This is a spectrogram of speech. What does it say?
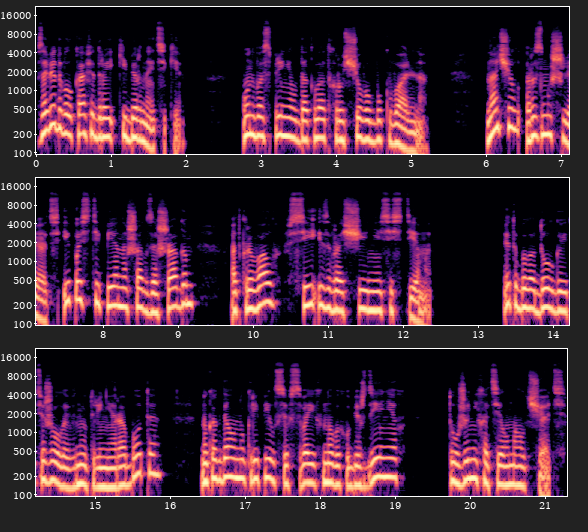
Заведовал кафедрой кибернетики. Он воспринял доклад Хрущева буквально. Начал размышлять и постепенно, шаг за шагом, открывал все извращения системы. Это была долгая и тяжелая внутренняя работа, но когда он укрепился в своих новых убеждениях, то уже не хотел молчать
